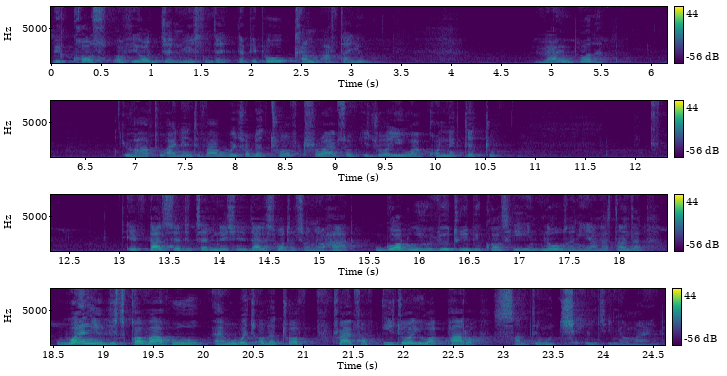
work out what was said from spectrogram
because of your generation, the, the people who come after you. Very important. You have to identify which of the 12 tribes of Israel you are connected to. If that's your determination, if that is what is on your heart, God will reveal to you because He knows and He understands that when you discover who and which of the 12 tribes of Israel you are part of, something will change in your mind.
